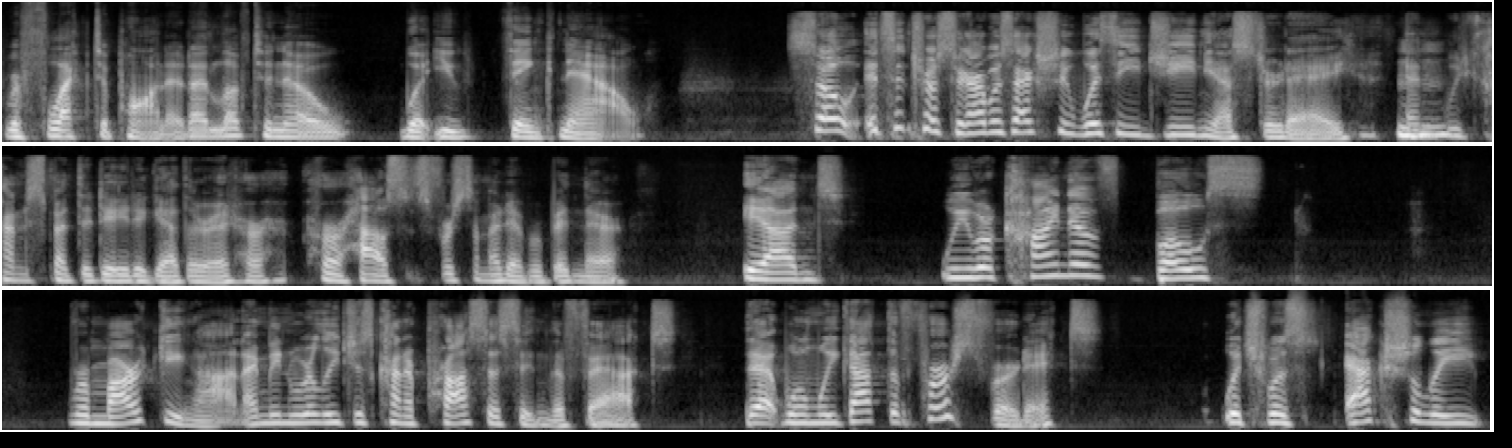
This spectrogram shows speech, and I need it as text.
reflect upon it. I'd love to know what you think now. So it's interesting. I was actually with E. Jean yesterday, and Mhm. we kind of spent the day together at her her house. It's the first time I'd ever been there, and we were kind of both remarking on. I mean, really just kind of processing the fact that when we got the first verdict, which was actually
